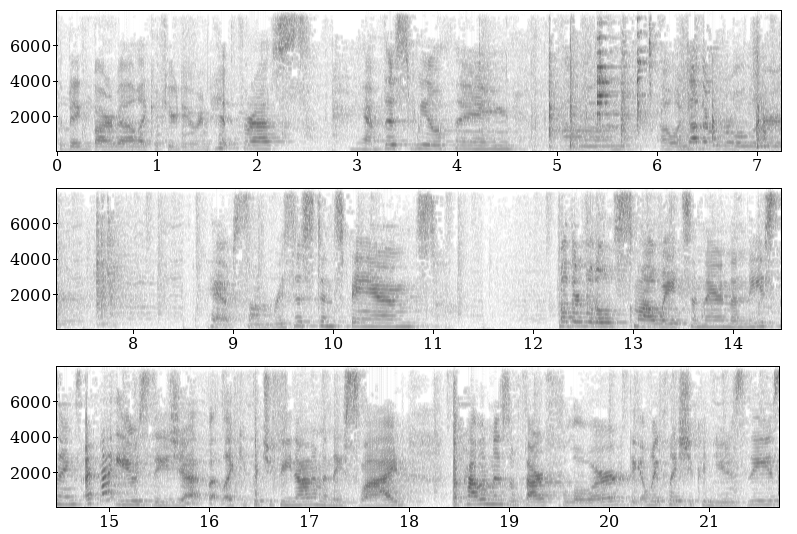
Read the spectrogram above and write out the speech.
the big barbell, like if you're doing hip thrusts. We have this wheel thing. Um, oh, another roller. Have some resistance bands. Other little small weights in there. And then these things, I've not used these yet, but like you put your feet on them and they slide. The problem is with our floor, the only place you can use these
